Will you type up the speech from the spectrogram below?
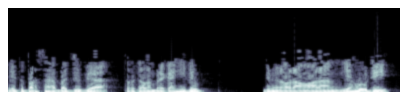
yaitu para sahabat juga terkala mereka hidup dengan orang-orang Yahudi,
